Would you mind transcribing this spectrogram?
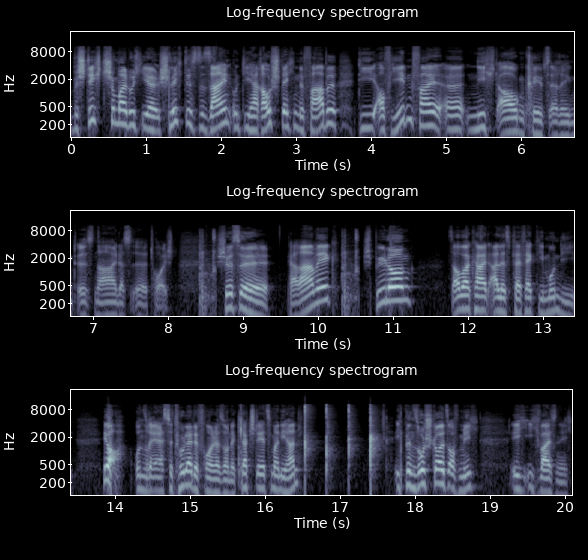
besticht schon mal durch ihr schlichtes Design und die herausstechende Farbe, die auf jeden Fall äh, nicht augenkrebserregend ist. Nein, das äh, täuscht. Schüssel, Keramik, Spülung, Sauberkeit, alles perfekt, die Mundi. Ja, unsere erste Toilette, Freunde der Sonne. Klatscht ihr jetzt mal in die Hand. Ich bin so stolz auf mich. Ich, ich weiß nicht.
